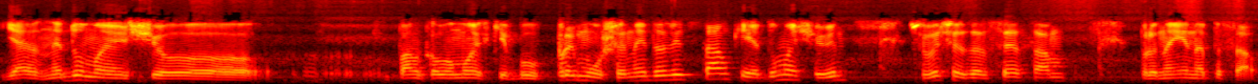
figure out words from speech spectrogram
я не думаю, що пан Коломойський був примушений до відставки. Я думаю, що він швидше за все сам про неї написав.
